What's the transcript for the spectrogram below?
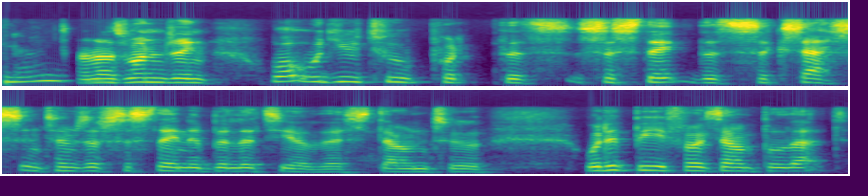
No. And I was wondering, what would you two put the sustain the success in terms of sustainability of this down to? Would it be, for example, that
